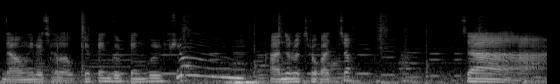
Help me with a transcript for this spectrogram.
나옹이를 잡아볼게 뱅글뱅글 휘용 안으로 들어갔죠? 자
